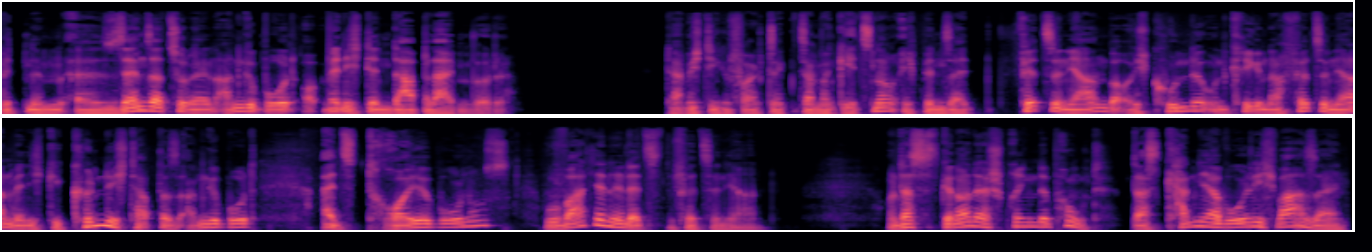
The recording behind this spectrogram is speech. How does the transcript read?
mit einem äh, sensationellen Angebot, wenn ich denn da bleiben würde. Da habe ich die gefragt, sag mal, geht's noch? Ich bin seit 14 Jahren bei euch Kunde und kriege nach 14 Jahren, wenn ich gekündigt habe, das Angebot als Treuebonus. Wo wart ihr in den letzten 14 Jahren? Und das ist genau der springende Punkt. Das kann ja wohl nicht wahr sein.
